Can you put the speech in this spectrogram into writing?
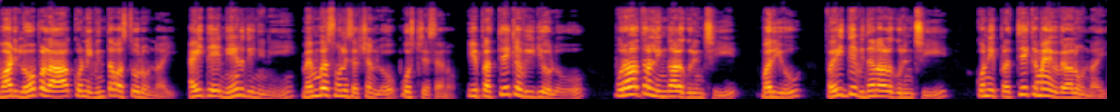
వాటి లోపల కొన్ని వింత వస్తువులు ఉన్నాయి. అయితే నేను దీనిని మెంబర్స్ ఓన్లీ సెక్షన్లో పోస్ట్ చేశాను. ఈ ప్రత్యేక వీడియోలో పురాతన లింగాల గురించి మరియు వైద్య విధానాల గురించి కొన్ని ప్రత్యేకమైన వివరాలు ఉన్నాయి.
